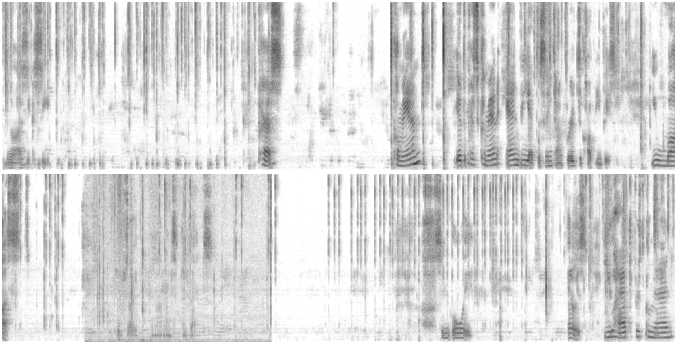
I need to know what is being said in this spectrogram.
You know, as you can see. Press Command. You have to press Command and V at the same time for it to copy and paste. You must. Oops, sorry. I need to do that. So you go away. Anyways, you have to press command,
